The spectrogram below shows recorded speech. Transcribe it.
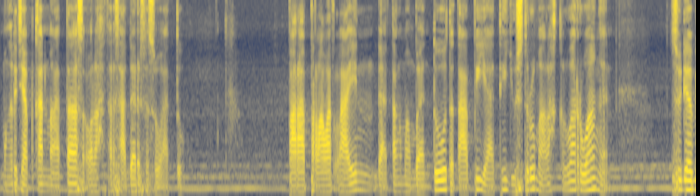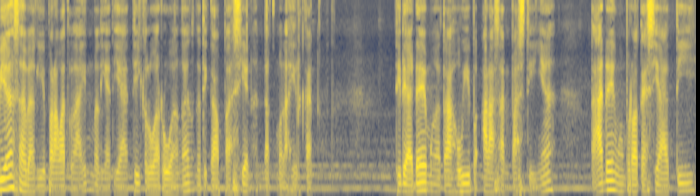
mengerjapkan mata seolah tersadar sesuatu. Para perawat lain datang membantu tetapi Yati justru malah keluar ruangan. Sudah biasa bagi perawat lain melihat Yati keluar ruangan ketika pasien hendak melahirkan. Tidak ada yang mengetahui alasan pastinya, tak ada yang memprotes Yati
